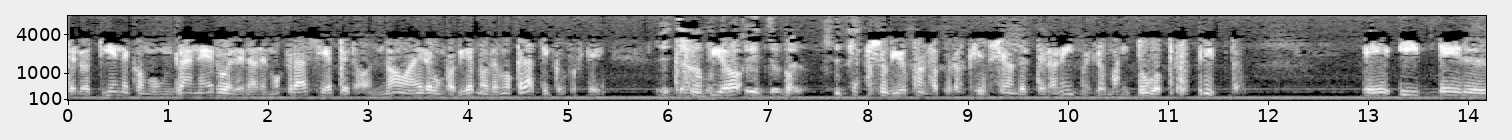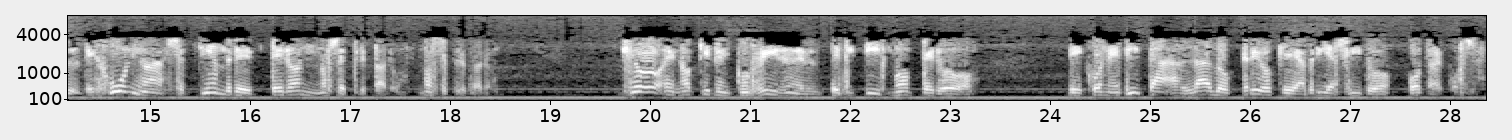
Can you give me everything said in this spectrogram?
se lo tiene como un gran héroe de la democracia, pero no era un gobierno democrático porque subió, claro. subió con la proscripción del peronismo y lo mantuvo proscripto. Eh, y del, de junio a septiembre Perón no se preparó, no se preparó. Yo eh, no quiero incurrir en el evitismo, pero eh, con Evita al lado creo que habría sido otra cosa.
